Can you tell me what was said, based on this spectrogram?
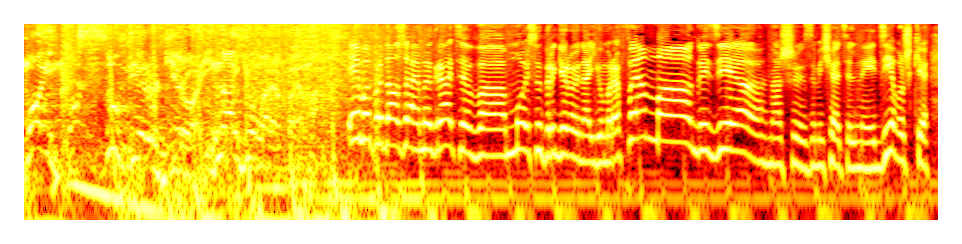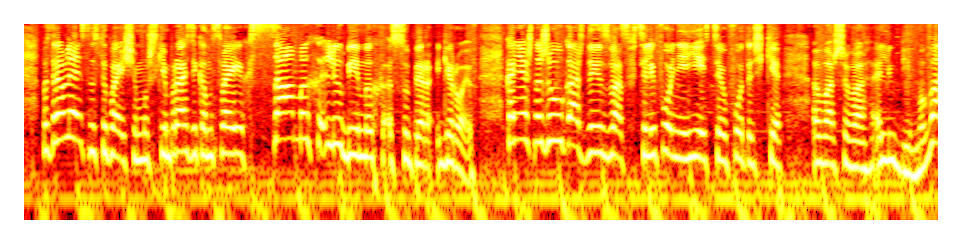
Мой супергерой на Юмор ФМ. И мы продолжаем играть в а, «Мой супергерой» на Юмор ФМ, а, где наши замечательные девушки поздравляют с наступающим мужским праздником своих самых любимых супергероев. Конечно же, у каждой из вас в телефоне есть фоточки вашего любимого.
